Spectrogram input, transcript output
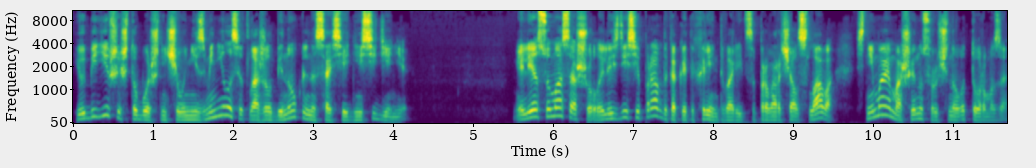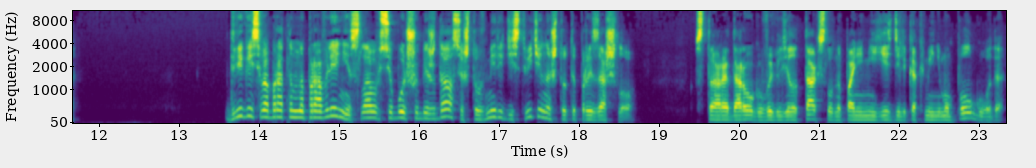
и, убедившись, что больше ничего не изменилось, отложил бинокль на соседнее сиденье. «Илья с ума сошел, или здесь и правда какая-то хрень творится?» – проворчал Слава, снимая машину с ручного тормоза. Двигаясь в обратном направлении, Слава все больше убеждался, что в мире действительно что-то произошло. Старая дорога выглядела так, словно по ней не ездили как минимум полгода.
